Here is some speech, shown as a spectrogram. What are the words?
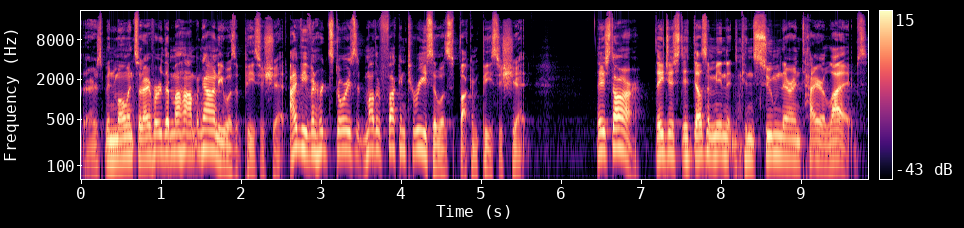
There's been moments that I've heard that Mahatma Gandhi was a piece of shit. I've even heard stories that motherfucking Teresa was a fucking piece of shit. They just are. They just, it doesn't mean that consume their entire lives.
